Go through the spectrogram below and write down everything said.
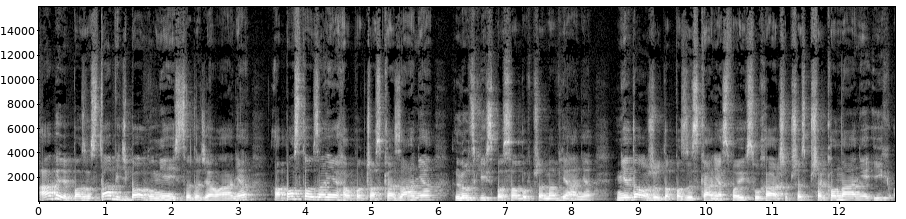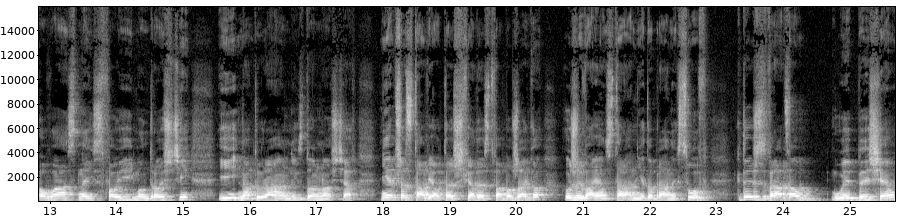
Aby pozostawić Bogu miejsce do działania, apostoł zaniechał podczas kazania ludzkich sposobów przemawiania. Nie dążył do pozyskania swoich słuchaczy przez przekonanie ich o własnej swojej mądrości i naturalnych zdolnościach. Nie przedstawiał też świadectwa Bożego, używając starannie dobranych słów, gdyż zwracałyby się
